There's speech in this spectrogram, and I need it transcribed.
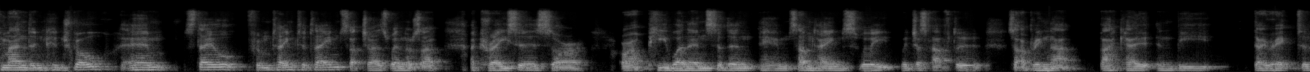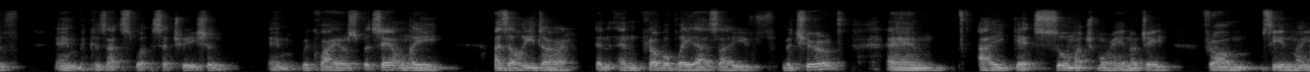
command and control um, style from time to time, such as when there's a, a crisis or or a P1 incident. Um, sometimes we, we just have to sort of bring that back out and be directive um, because that's what the situation um, requires. But certainly, as a leader, and, and probably as I've matured, um, I get so much more energy from seeing my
